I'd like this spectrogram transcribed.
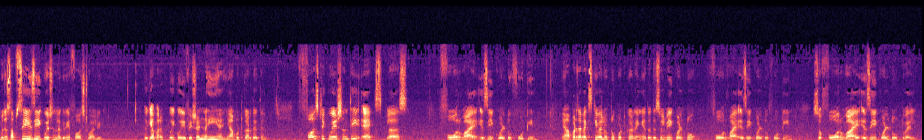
मुझे सबसे ईजी इक्वेशन लग रही है फ़र्स्ट वाली, क्योंकि यहाँ पर कोई कोएफिशिएंट नहीं है, यहाँ पुट कर देते हैं। फ़र्स्ट इक्वेशन थी x plus four y is equal to fourteen यहाँ पर जब एक्स की वैल्यू टू पुट करेंगे तो this will be equal to four y is equal to fourteen so four y is equal to twelve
